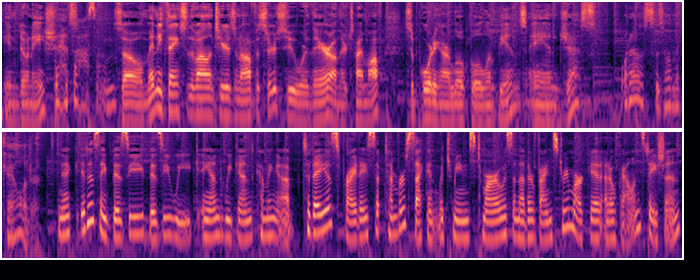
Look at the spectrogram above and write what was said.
in donations. That's awesome. So many thanks to the volunteers and officers who were there on their time off supporting our local Olympians. And Jess, what else is on the calendar? Nick, it is a busy, busy week and weekend coming up. Today is Friday, September 2nd, which means tomorrow is another Vine Street Market at O'Fallon Station.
